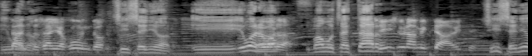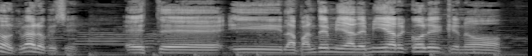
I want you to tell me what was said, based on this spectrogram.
Y bueno, Tantos años juntos. sí, señor. Y, y bueno, vamos a estar. Se hizo una amistad, ¿viste? Sí, señor, claro que sí. Este, y la pandemia de miércoles que no,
